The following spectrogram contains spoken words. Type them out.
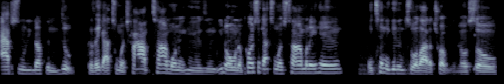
absolutely nothing to do because they got too much time time on their hands, and you know when a person got too much time on their hands, they tend to get into a lot of trouble. You know, so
